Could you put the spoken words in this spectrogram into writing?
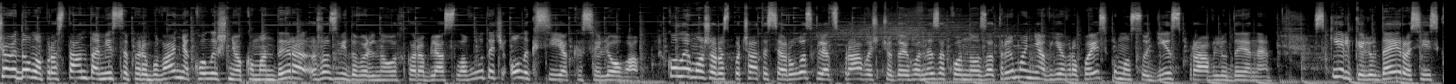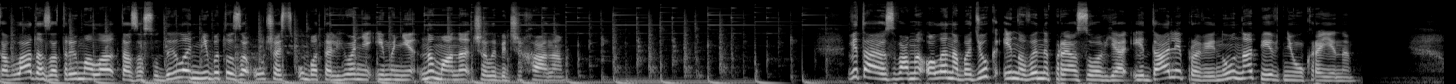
Що відомо про стан та місце перебування колишнього командира розвідувального корабля Славутич Олексія Кисельова? Коли може розпочатися розгляд справи щодо його незаконного затримання в Європейському суді з прав людини? Скільки людей російська влада затримала та засудила, нібито за участь у батальйоні імені Намана Челебіджихана? Вітаю з вами Олена Бадюк і новини Приазов'я. І далі про війну на півдні України.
